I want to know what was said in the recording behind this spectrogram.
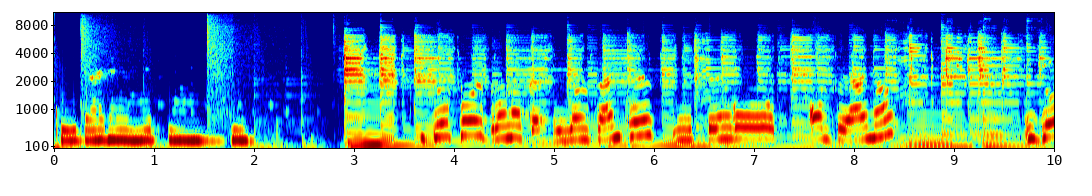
cuidar el medio ambiente. Yo soy Bruno Castillón Sánchez y tengo 11 años. Yo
